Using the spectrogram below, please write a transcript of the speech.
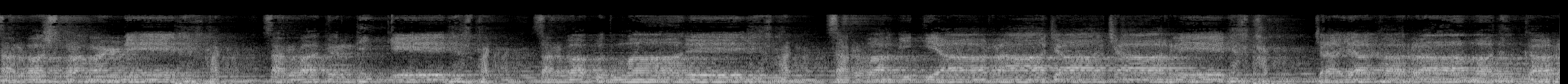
सर्वश्रवणे फट् सर्वतीर्धिक्ये फट् सर्व फट् सर्वविद्या फट् जयखरा मधुकर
